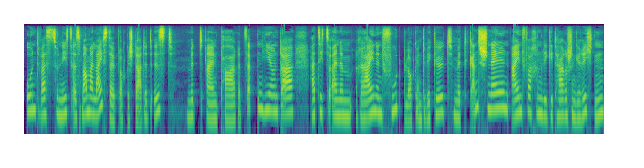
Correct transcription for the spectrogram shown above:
und was zunächst als Mama Lifestyle Blog gestartet ist, mit ein paar Rezepten hier und da, hat sich zu einem reinen Food Blog entwickelt mit ganz schnellen, einfachen vegetarischen Gerichten,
